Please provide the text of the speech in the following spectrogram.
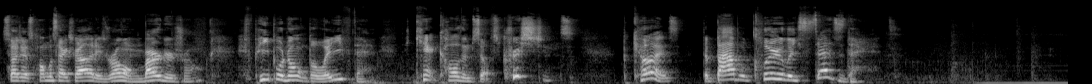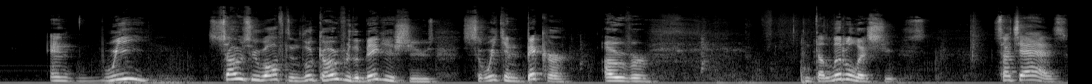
such as homosexuality is wrong, murder is wrong. If people don't believe that, they can't call themselves Christians because the Bible clearly says that. And we so too often look over the big issues so we can bicker over the little issues, such as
